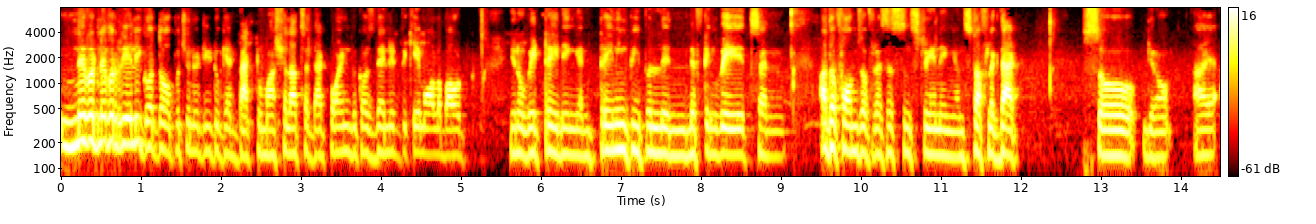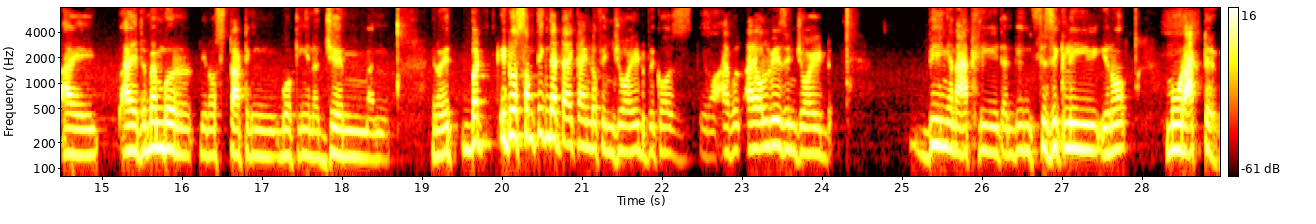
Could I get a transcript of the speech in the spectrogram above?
never never really got the opportunity to get back to martial arts at that point because then it became all about you know weight training and training people in lifting weights and other forms of resistance training and stuff like that so you know i i i remember you know starting working in a gym and you know it but it was something that i kind of enjoyed because you know i was i always enjoyed being an athlete and being physically you know more active.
